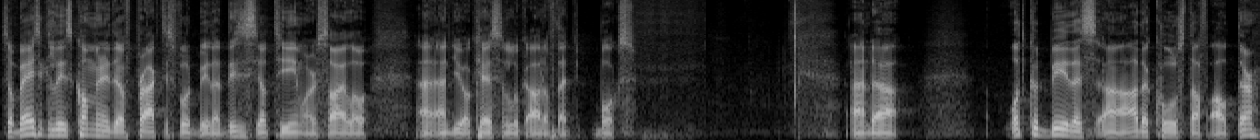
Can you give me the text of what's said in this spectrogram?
So basically this community of practice would be that this is your team or silo and you occasionally look out of that box. And uh, what could be this uh, other cool stuff out there?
